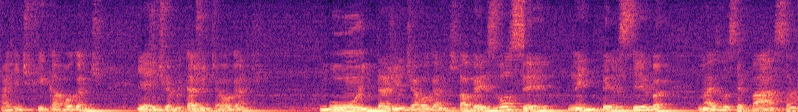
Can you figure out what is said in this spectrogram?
a gente fica arrogante. E a gente vê muita gente arrogante. Muita gente arrogante. Talvez você nem perceba, mas você passa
